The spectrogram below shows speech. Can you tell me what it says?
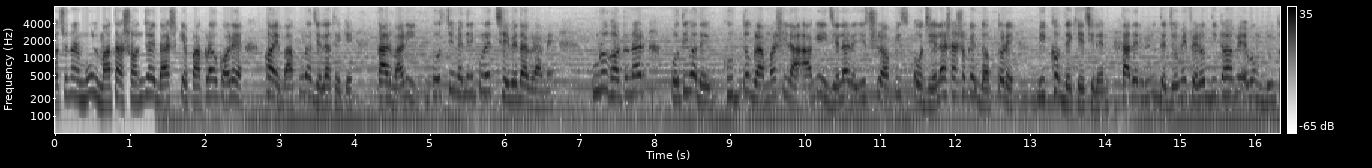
রচনার মূল মাথা সঞ্জয় দাসকে পাকড়াও করে হয় বাঁকুড়া জেলা থেকে। তার বাড়ি পশ্চিম মেদিনীপুরের ছেবেদা গ্রামে। পুরো ঘটনার প্রতিবাদে ক্ষুব্ধ গ্রামবাসীরা আগেই জেলা রেজিস্ট্রি অফিস ও জেলা শাসকের দপ্তরে বিক্ষোভ দেখিয়েছিলেন। তাদের বিরুদ্ধে জমি ফেরত দিতে হবে এবং দ্রুত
